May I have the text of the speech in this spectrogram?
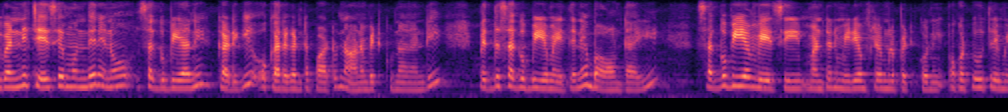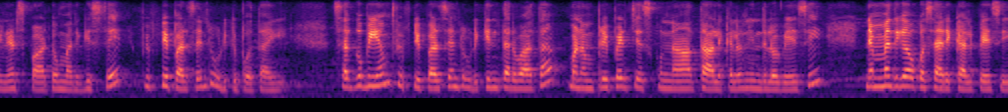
ఇవన్నీ చేసే ముందే నేను సగ్గు బియ్యాన్ని కడిగి ఒక అరగంట పాటు నానబెట్టుకున్నానండి. పెద్ద సగ్గు బియ్యం అయితేనే బాగుంటాయి. సగ్గు బియ్యం వేసి మంటను మీడియం ఫ్లేమ్లో పెట్టుకొని ఒక టూ త్రీ మినిట్స్ పాటు మరిగిస్తే ఫిఫ్టీ పర్సెంట్ ఉడికిపోతాయి. సగ్గు బియ్యం ఫిఫ్టీ పర్సెంట్ ఉడికిన తర్వాత మనం ప్రిపేర్ చేసుకున్న తాలికలను ఇందులో వేసి నెమ్మదిగా ఒకసారి కలిపేసి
